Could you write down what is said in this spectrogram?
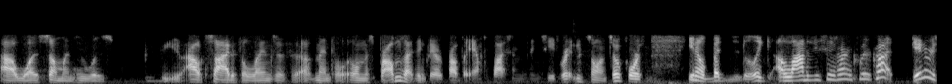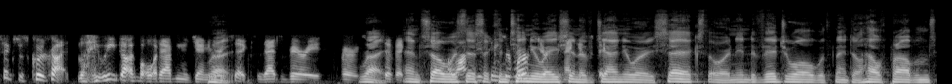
uh, was someone who was you know, outside of the lens of, of mental illness problems. I think they would probably amplify some of the things he'd written and so on and so forth. You know, but like a lot of these things aren't clear cut. January 6th was clear cut. Like we talk about what happened in January right. 6th. That's very, very right. specific. And so was this a continuation of January 6th or an individual with mental health problems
